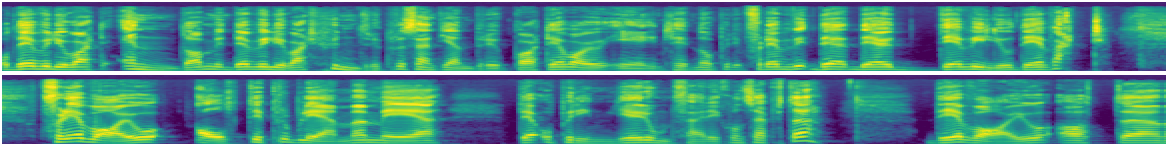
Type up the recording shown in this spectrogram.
Og det ville jo vært enda Det ville jo vært 100% gjenbrukbart. Det var jo egentlig den For det, det, det, det ville jo det vært. For det var jo alltid problemet med det opprinnelige romferjekonseptet. Det var jo at eh,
